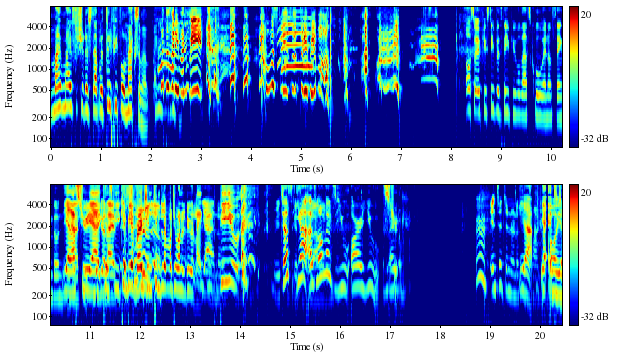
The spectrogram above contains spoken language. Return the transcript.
my wife should have slept with three people maximum. Like, what does that even mean? Who sleeps with three people? what do you mean? Also, if you sleep with three people, that's cool. We're not saying don't. do Yeah, that's that. true. You- Yeah, because you can be a virgin, can live what you want to do. Like, Yeah, no, be you. it's true. Respect Just yeah, as long as you are you. It's Like- true. intergenerational. Yeah, trauma. yeah, Oh yes.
